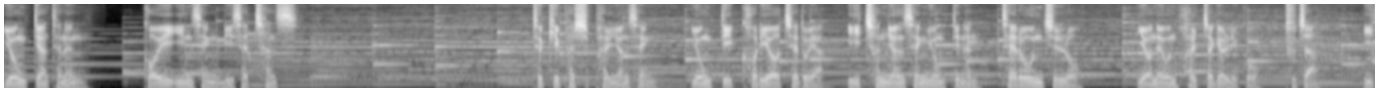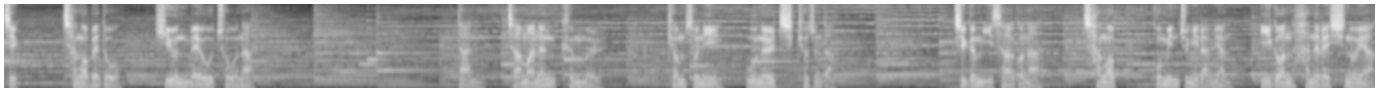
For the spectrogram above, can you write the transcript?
용띠한테는 거의 인생 리셋 찬스. 특히 88년생 용띠 커리어 제도약 2000년생 용띠는 새로운 진로, 연애운 활짝 열리고 투자, 이직, 창업에도 기운 매우 좋으나 단 자만은 금물, 겸손히 운을 지켜준다. 지금 이사하거나 창업 고민 중이라면 이건 하늘의 신호야.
